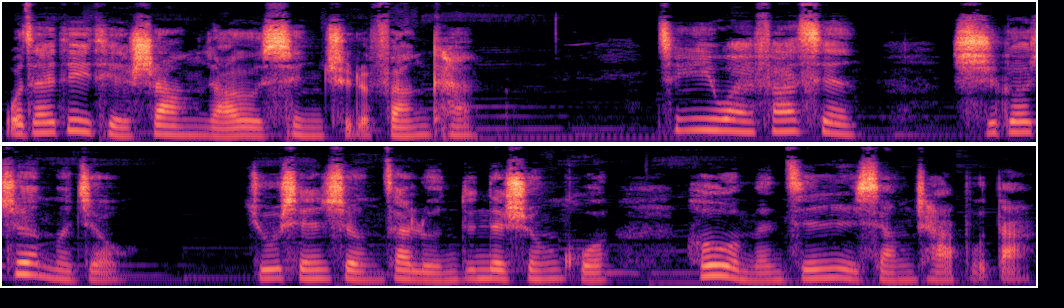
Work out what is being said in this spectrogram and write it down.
我在地铁上饶有兴趣的翻看，竟意外发现。时隔这么久，朱先生在伦敦的生活和我们今日相差不大。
